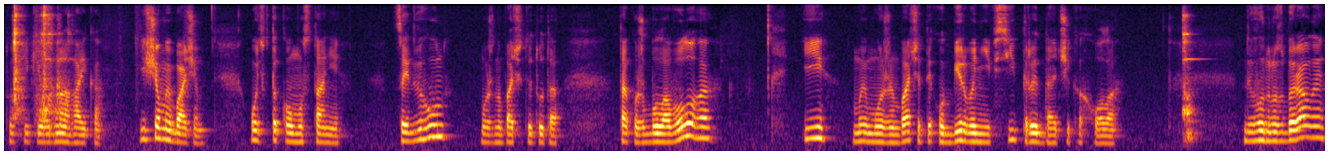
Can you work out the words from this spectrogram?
Тут тільки одна гайка. І що ми бачимо? Ось в такому стані цей двигун. Можна бачити, тут також була волога. І ми можемо бачити обірвані всі три датчика хола. Двигун розбирали,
